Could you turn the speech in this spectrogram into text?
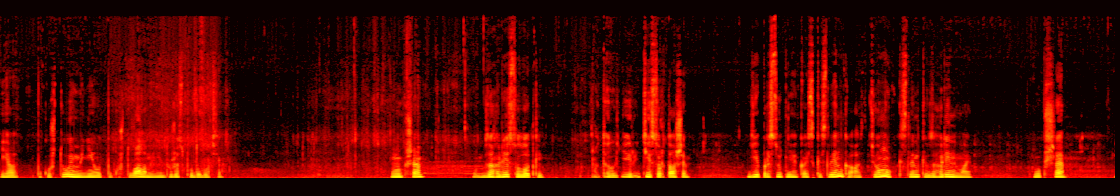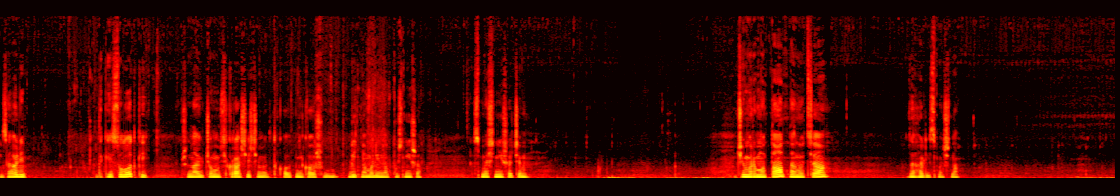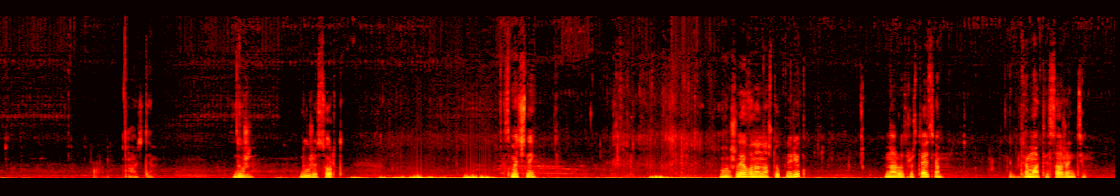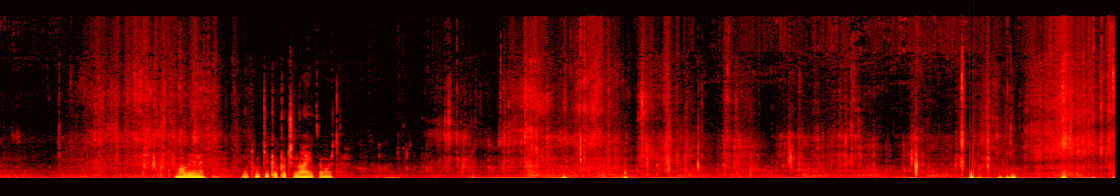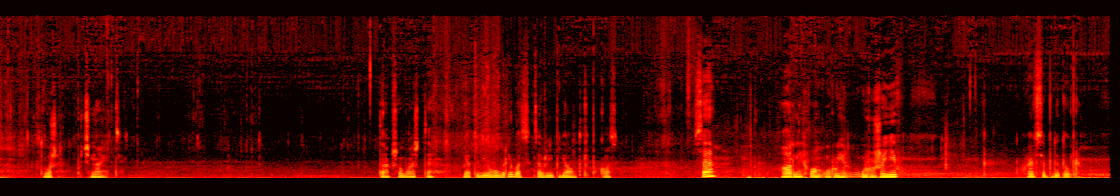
Я покуштую, мені от покуштувала, мені дуже сподобався. Ну, Взагалі, взагалі солодкий. От ті сорта ще є присутня якась кислинка, а в цьому кислинки взагалі немає. Взагалі, взагалі такий солодкий, що навіть в чомусь краще, ніж така, от мені кажуть, що літня маліна вкусніша, смачніша, чим, чим ремонтантна, ну ця взагалі смачна. Ось де. Дуже, дуже сорт смачний. Можливо, на наступний рік вона розростеться і буде саженці малини. Бо тут тільки починається, бачите? Теж починається. Так що, бачите, я тоді оговорилася, це вже і ягодки показую. Все. Гарних вам урожаїв. Хай все буде добре.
